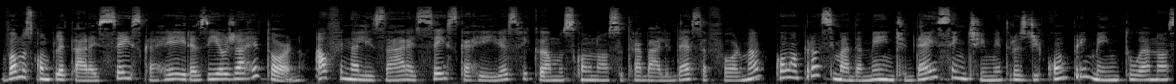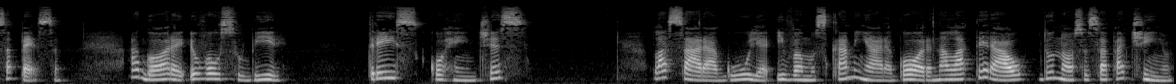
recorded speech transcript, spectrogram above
vamos completar as seis carreiras e eu já retorno. Ao finalizar as seis carreiras, ficamos com o nosso trabalho dessa forma, com aproximadamente 10 centímetros de comprimento a nossa peça. Agora, eu vou subir três correntes, laçar a agulha e vamos caminhar agora na lateral do nosso sapatinho.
